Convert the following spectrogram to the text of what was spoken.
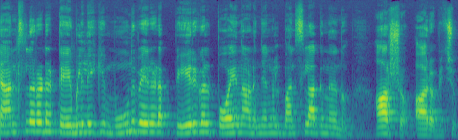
ചാൻസലറുടെ ടേബിളിലേക്ക് മൂന്ന് പേരുടെ പേരുകൾ പോയെന്നാണ് ഞങ്ങൾ മനസ്സിലാക്കുന്നതെന്നും ആർഷോ ആരോപിച്ചു.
